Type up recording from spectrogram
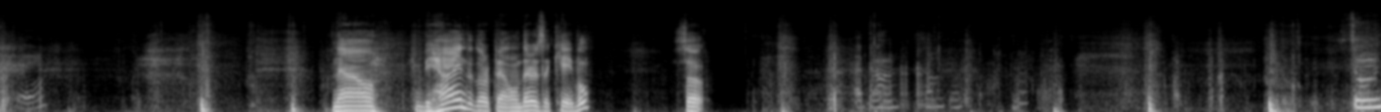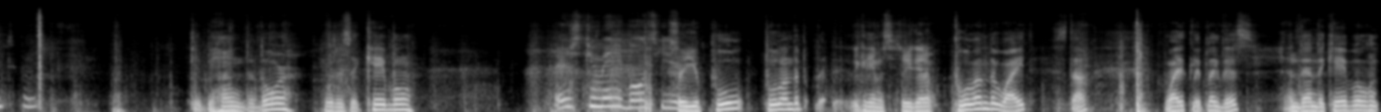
Okay. Now behind the door panel there is a cable. So I found something. Someone took okay, behind the door here is a cable. There's too many bolts here. So you pull pull on the look at. So you gotta pull on the white stuff, white clip like this, and then the cable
